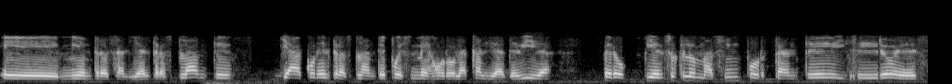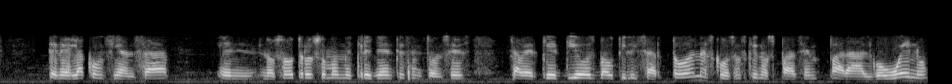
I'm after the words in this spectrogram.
eh, mientras salía el trasplante. Ya con el trasplante pues mejoró la calidad de vida, pero pienso que lo más importante, Isidro, es tener la confianza en nosotros, somos muy creyentes, entonces saber que Dios va a utilizar todas las cosas que nos pasen para algo bueno,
